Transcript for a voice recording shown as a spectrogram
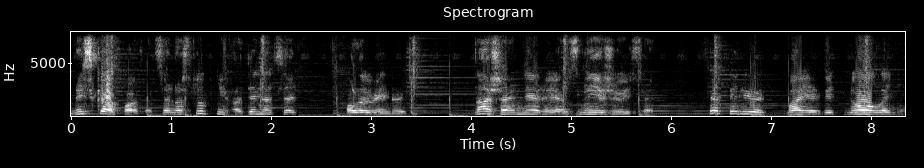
Низька фаза це наступні 11,5. Наша енергія знижується. Це період має відновлення,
